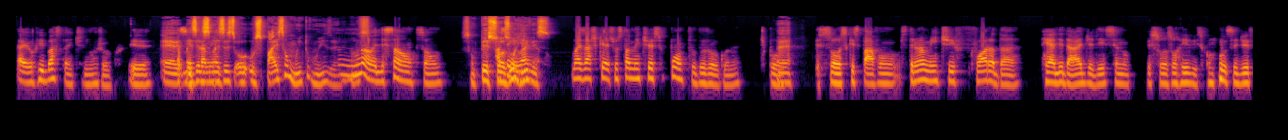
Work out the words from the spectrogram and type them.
É, eu ri bastante no jogo. E, é, assim, mas, eles, mim... mas eles, os pais são muito ruins, velho. Não, eles são, são. São pessoas assim, horríveis. Mas, mas acho que é justamente esse o ponto do jogo, né? Tipo, é. pessoas que estavam extremamente fora da realidade ali, sendo pessoas horríveis, como você disse.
